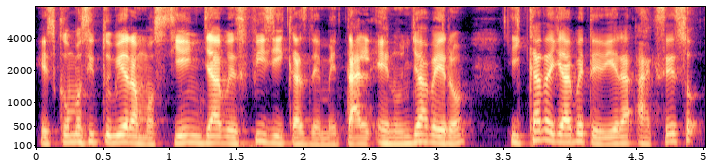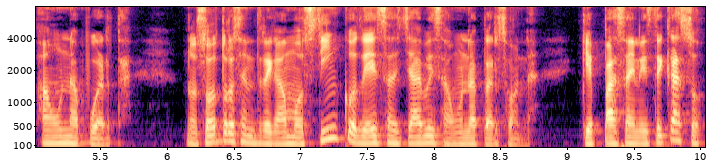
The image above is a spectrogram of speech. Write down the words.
Es como si tuviéramos 100 llaves físicas de metal en un llavero y cada llave te diera acceso a una puerta. Nosotros entregamos 5 de esas llaves a una persona. ¿Qué pasa en este caso?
